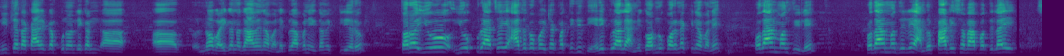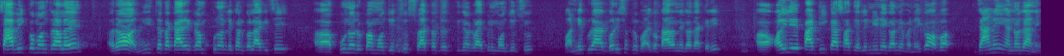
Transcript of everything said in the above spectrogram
नित्यता कार्यक्रम पुनर्लेखन नभइकन जाँदैन भन्ने कुरा पनि एकदमै क्लियर हो। तर यो यो कुरा चाहिँ आजको बैठकमा त्यति धेरै कुराले हामी गर्नु परेन किनभने प्रधानमन्त्रीले प्रधानमन्त्रीले हाम्रो पार्टी सभापतिलाई साबिकको मन्त्रालय र नित्यता कार्यक्रम पुनर्लेखनको लागि चाहिँ पूर्ण रूपमा मन्जुर छु स्वायत्तता दिनको लागि पनि मन्जुर छु भन्ने कुरा गरिसक्नु भएको कारणले गर्दाखेरि अहिले पार्टीका साथीहरूले निर्णय गर्ने भनेको अब जाने या नजाने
